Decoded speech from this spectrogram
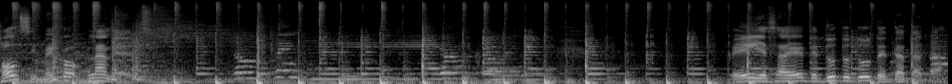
Halsey Meco Planet. Ey, esa es de Du Du Du de Da Da Da.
